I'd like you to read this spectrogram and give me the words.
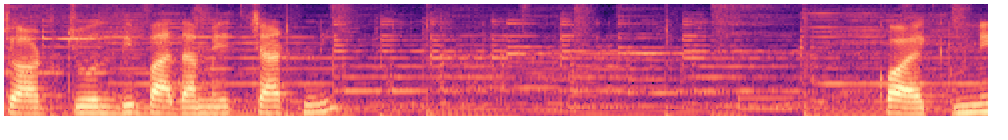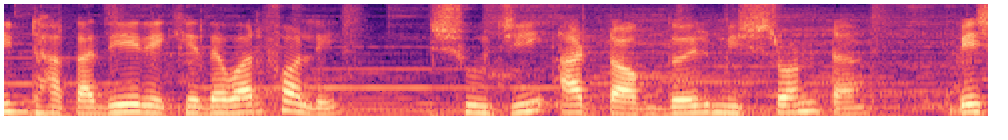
চটজলদি বাদামের চাটনি। কয়েক মিনিট ঢাকা দিয়ে রেখে দেওয়ার ফলে সুজি আর টক দইয়ের মিশ্রণটা বেশ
